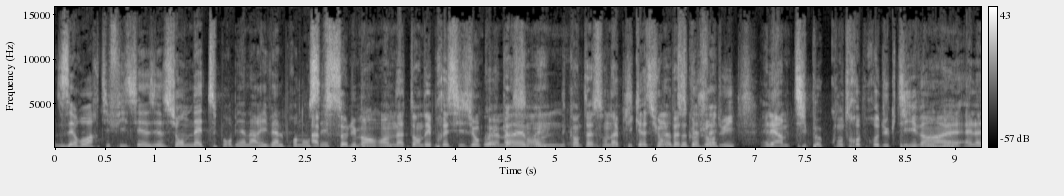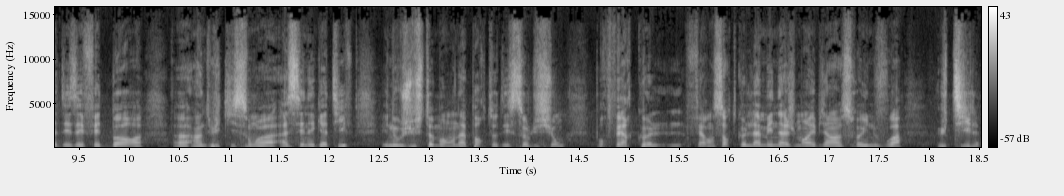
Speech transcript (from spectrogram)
zéro artificialisation nette pour bien arriver à le prononcer. Absolument. On attend des précisions quand, même, quant à son application ah, parce qu'aujourd'hui, elle est un petit peu contre-productive. Hein. Mhm. elle, a des effets de bord induits qui sont assez négatifs. Et nous, justement, on apporte des solutions pour faire que faire en sorte que l'aménagement eh soit une voie utile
